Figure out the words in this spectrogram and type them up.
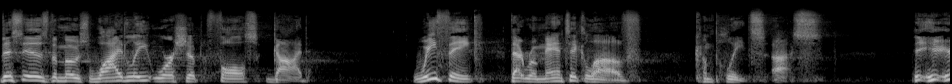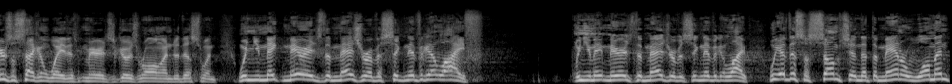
This is the most widely worshiped false God. We think that romantic love completes us. Here's a second way this marriage goes wrong under this one. When you make marriage the measure of a significant life, when you make marriage the measure of a significant life, we have this assumption that the man or woman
